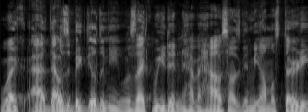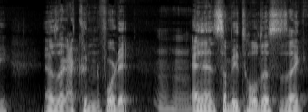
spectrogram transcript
Like, uh, that was a big deal to me. It was like we didn't have a house. I was going to be almost 30, and I was like, I couldn't afford it. hmm And then somebody told us, is like,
